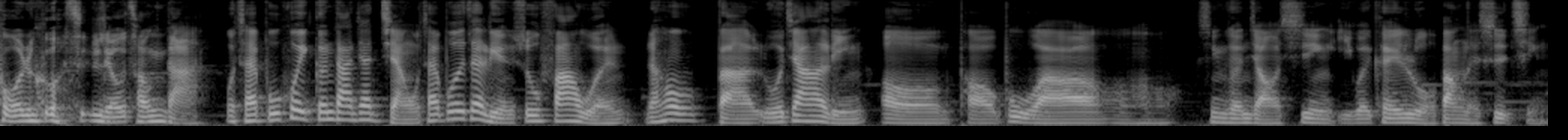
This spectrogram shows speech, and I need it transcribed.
我如果是刘聪达，我才不会跟大家讲，我才不会在脸书发文，然后把罗嘉玲哦跑步啊哦心存侥幸，以为可以裸棒的事情，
